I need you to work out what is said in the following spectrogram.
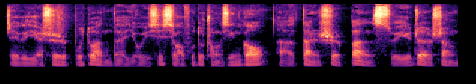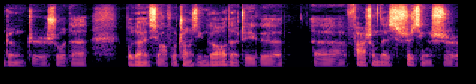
这个也是不断的有一些小幅度创新高啊。但是伴随着上证指数的不断小幅创新高的这个呃发生的事情是，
